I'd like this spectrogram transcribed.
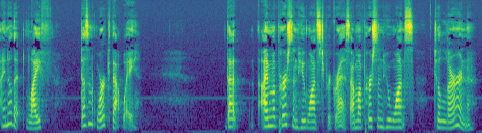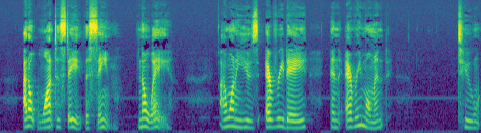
I know that life doesn't work that way. That I'm a person who wants to progress. I'm a person who wants to learn. I don't want to stay the same. No way. I want to use every day and every moment to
